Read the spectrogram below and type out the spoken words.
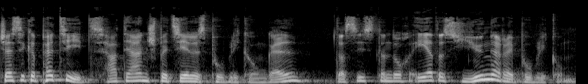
Jessica Petit hat ja ein spezielles Publikum, gell? Das ist dann doch eher das jüngere Publikum.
